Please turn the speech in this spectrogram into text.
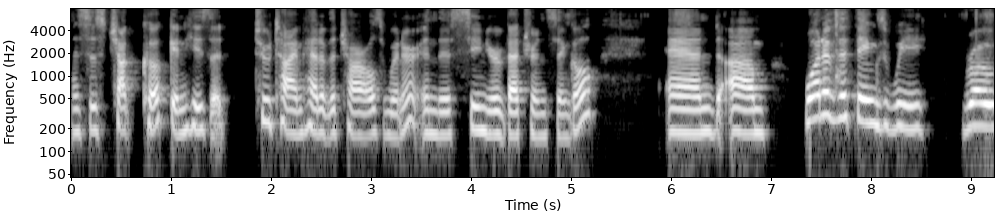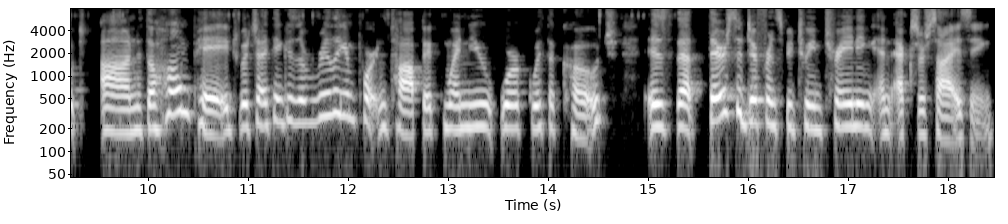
this is Chuck Cook, and he's a two-time head of the Charles winner in this senior veteran single, and um, one of the things we wrote on the homepage, which I think is a really important topic when you work with a coach, is that there's a difference between training and exercising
